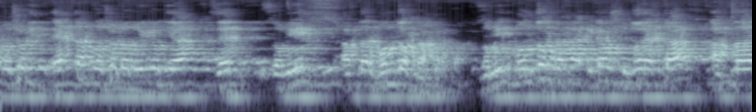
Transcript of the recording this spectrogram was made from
প্রচলিত একটা প্রচলন হইল গিয়া যে জমিন আপনার বন্ধক রাখা। জমিন বন্ধক রাখা, এটাও সুন্দর একটা আপনার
